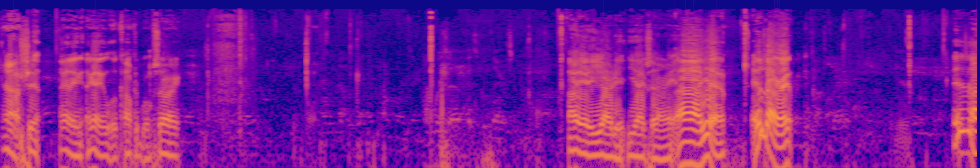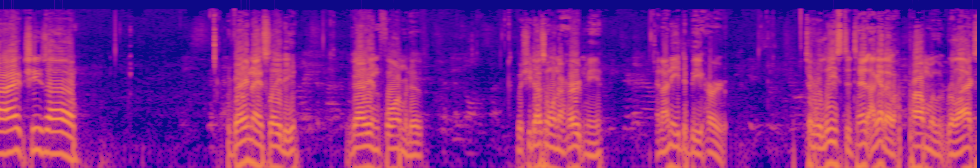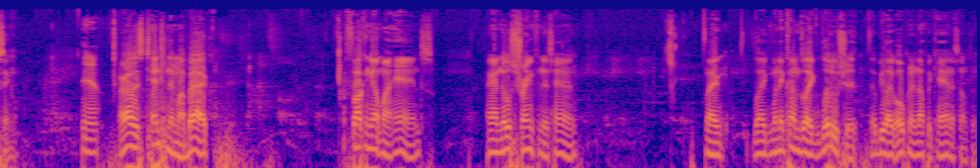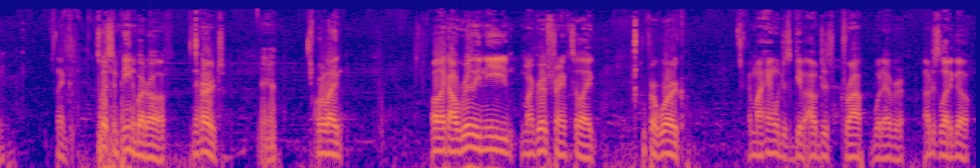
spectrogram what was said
Oh, shit. I gotta, I gotta get a little comfortable. I'm sorry. How was uh, physical therapy? Oh yeah, you already you actually all right. Uh yeah. It was all right. It was all right. She's uh a very nice lady, very informative. But she doesn't want to hurt me, and I need to be hurt. To release the tension, I got a problem with relaxing. Yeah. I got this tension in my back, fucking up my hands. I got no strength in this hand. Like, like when it comes like little shit, it'll be like opening up a can or something, like twisting peanut butter off. It hurts, Yeah. or like, or like I'll really need my grip strength to like for work, and my hand will just give. I'll just drop whatever. I'll just let it go.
